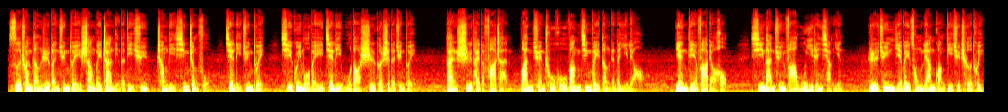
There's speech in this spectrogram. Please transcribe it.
四川等日本军队尚未占领的地区成立新政府，建立军队，其规模为建立五到十个师的军队。但事态的发展完全出乎汪精卫等人的意料。唁电发表后。西南军阀无一人响应，日军也未从两广地区撤退，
